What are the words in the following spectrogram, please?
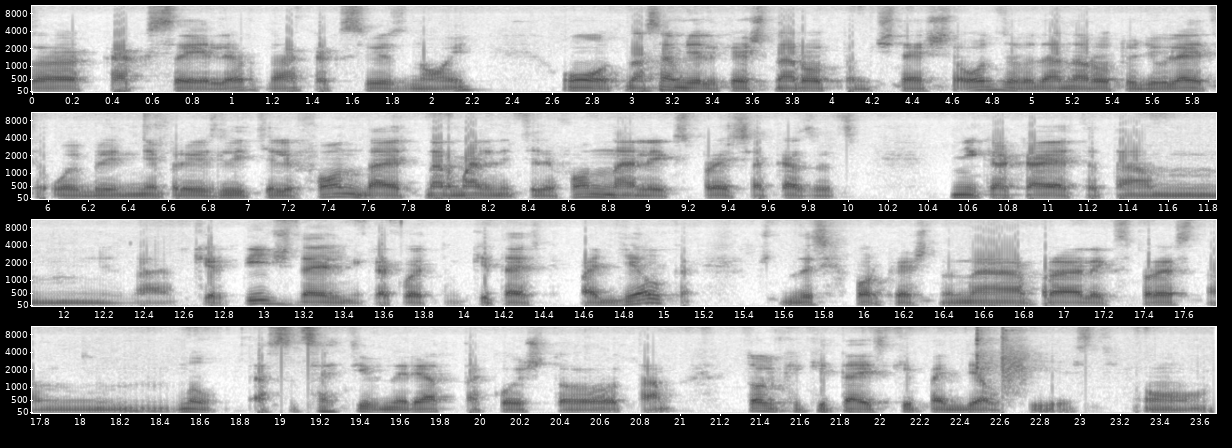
а, как селлер, да, как связной. Вот, на самом деле, конечно, народ, там, читаешь отзывы, да, народ удивляется, ой, блин, мне привезли телефон, да, это нормальный телефон на Алиэкспрессе, оказывается, не какая-то там, не знаю, кирпич, да, или не какая-то там китайская подделка, что до сих пор, конечно, на, про Алиэкспресс там, ну, ассоциативный ряд такой, что там только китайские подделки есть. Вот.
